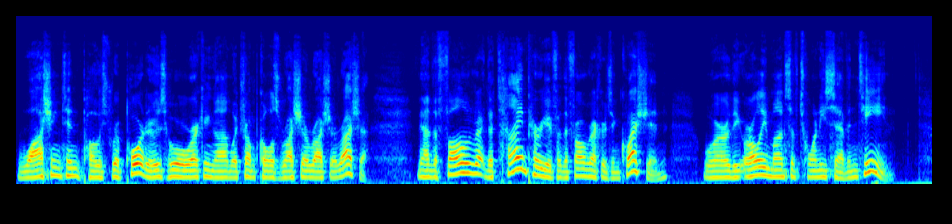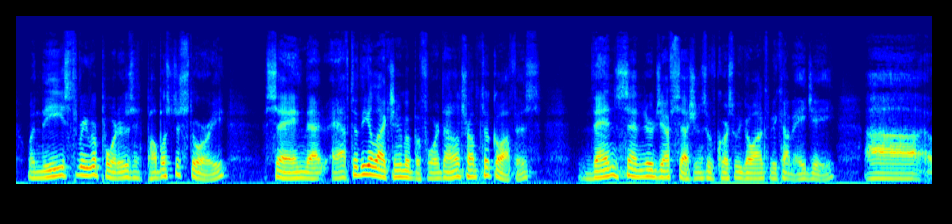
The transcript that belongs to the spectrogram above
Washington Post reporters who were working on what Trump calls Russia, Russia, Russia. Now, the phone, the time period for the phone records in question were the early months of 2017, when these three reporters had published a story saying that after the election, but before Donald Trump took office, then Senator Jeff Sessions, who of course would go on to become AG, uh,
